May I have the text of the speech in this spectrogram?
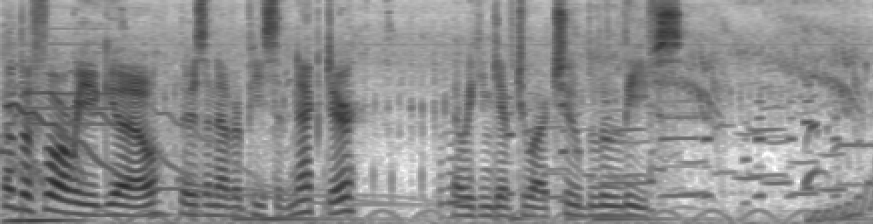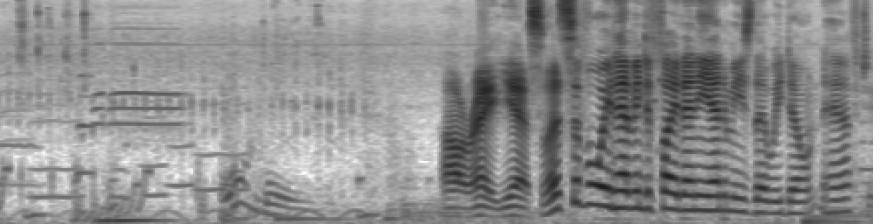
But before we go, there's another piece of nectar that we can give to our two blue leaves. Alright, yeah, so let's avoid having to fight any enemies that we don't have to.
